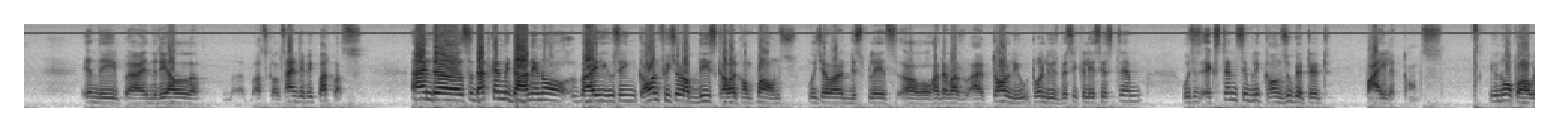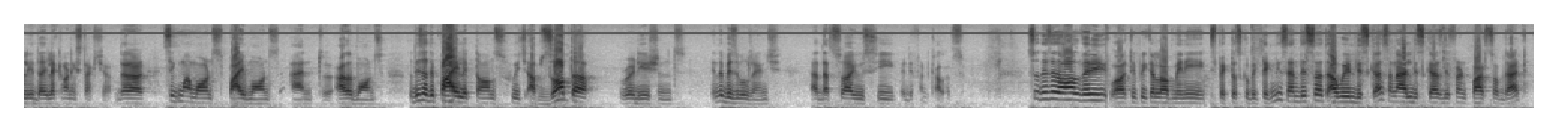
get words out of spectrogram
in the uh, in the real uh, what's called scientific purpose. And uh, so that can be done you know by using common feature of these color compounds whichever displays uh, whatever I have told you told you is basically a system which is extensively conjugated pi electrons. You know probably the electronic structure. There are sigma bonds, pi bonds and other bonds. So, these are the pi electrons which absorb the radiations in the visible range and that is why you see different colors. So, this is all very uh, typical of many spectroscopic techniques. And this uh, I will discuss and I will discuss different parts of that.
